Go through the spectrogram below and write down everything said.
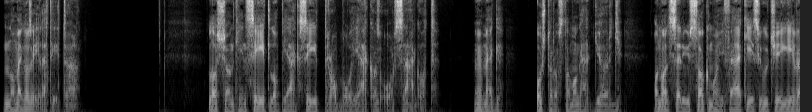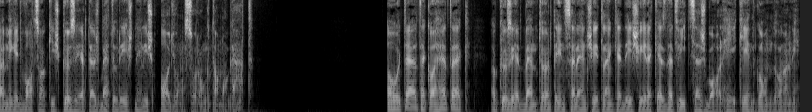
no meg az életétől. Lassanként szétlopják, széttrabolják az országot. Ő meg ostorozta magát György, a nagyszerű szakmai felkészültségével még egy vacak kis közértes betörésnél is agyon szorongta magát. Ahogy teltek a hetek, a közértben történt szerencsétlenkedésére kezdett vicces balhéként gondolni.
